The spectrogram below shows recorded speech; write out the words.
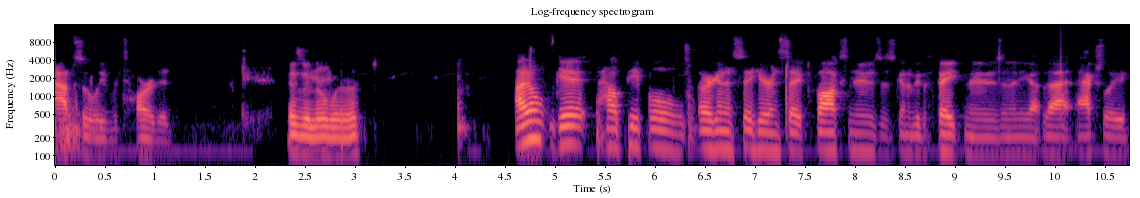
absolutely retarded. As a normally are. I don't get how people are gonna sit here and say Fox News is gonna be the fake news, and then you got that actually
